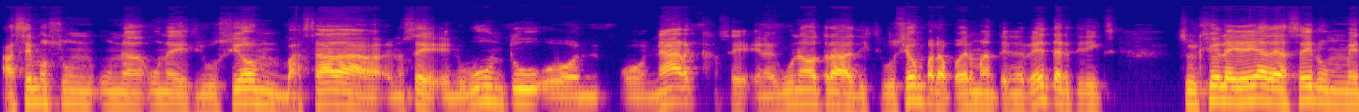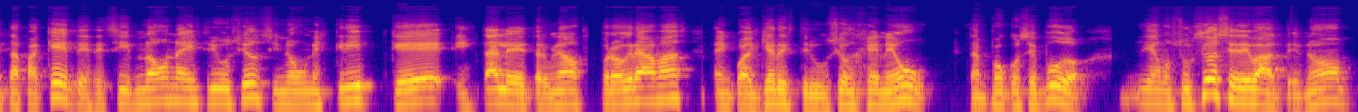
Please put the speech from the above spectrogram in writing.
hacemos una, distribución basada, no sé, en Ubuntu o en, o en ARC, en alguna otra distribución para poder mantener Ethertix surgió la idea de hacer un metapaquete, es decir, no una distribución, sino un script que instale determinados programas en cualquier distribución GNU. Tampoco se pudo. Digamos, surgió ese debate, ¿no?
